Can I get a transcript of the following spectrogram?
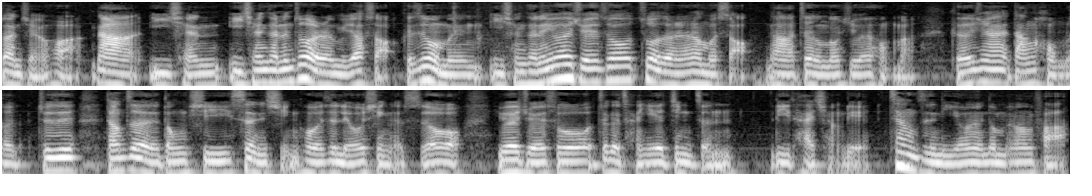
赚钱的话，那以前以前可能做的人比较少，可是我们以前可能又会觉得说做的人那么少，那这种东西会红吗？可是现在当红了，就是当这个东西盛行或者是流行的时候，又会觉得说这个产业竞争力太强烈，这样子你永远都没办法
